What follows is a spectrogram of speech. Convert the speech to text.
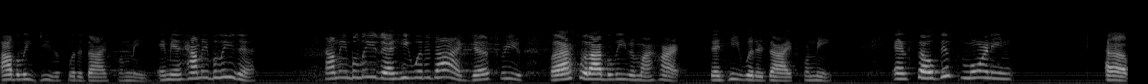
I believe Jesus would have died for me. Amen. How many believe that? How many believe that he would have died just for you? Well, that's what I believe in my heart, that he would have died for me. And so this morning, uh,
